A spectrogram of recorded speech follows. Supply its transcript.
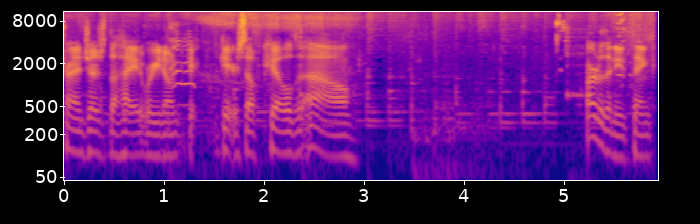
Trying to judge the height where you don't get, get yourself killed. Oh. Harder than you'd think.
